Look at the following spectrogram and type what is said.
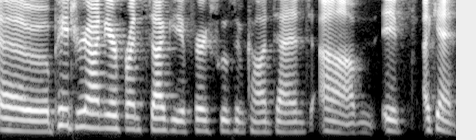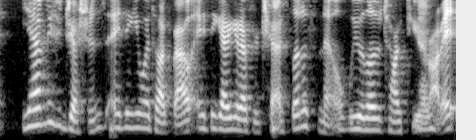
uh, Patreon, your friends suck you for exclusive content. Um, if again you have any suggestions, anything you want to talk about, anything you gotta get off your chest, let us know. We would love to talk to you Yeah. about it.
